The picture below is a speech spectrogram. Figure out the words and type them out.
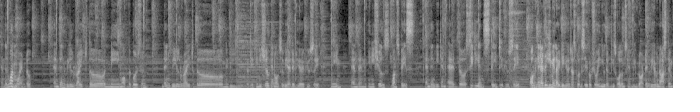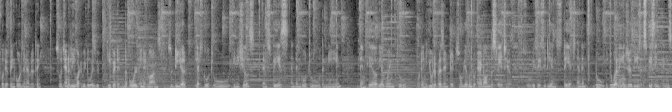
and then one more enter and then we'll write the name of the person. Then we'll write the maybe okay initial can also be added here if you say name and then initials one space. And then we can add the city and state if you say. Or we can add the email id here just for the sake of showing you that these columns can be brought in. We haven't asked them for their pin codes and everything. So generally what we do is we keep it in the bold in advance. So dear let's go to initials then space and then go to the name. Then here we are going to put in you represented. So we are going to add on the state here. So we say city and state and then do do arrange these spacing things.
